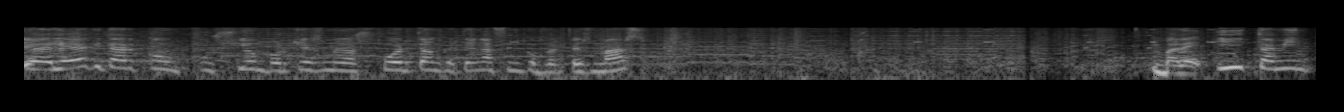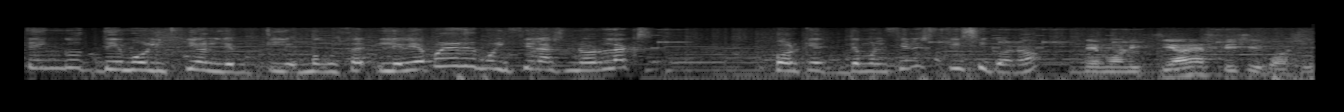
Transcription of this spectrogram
Le voy a quitar confusión porque es menos fuerte, aunque tenga 5 PPs más. Vale, y también tengo demolición. Le, le- me gusta- le voy a poner demolición a Snorlax porque demolición es físico, ¿no? Demolición es físico, sí.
